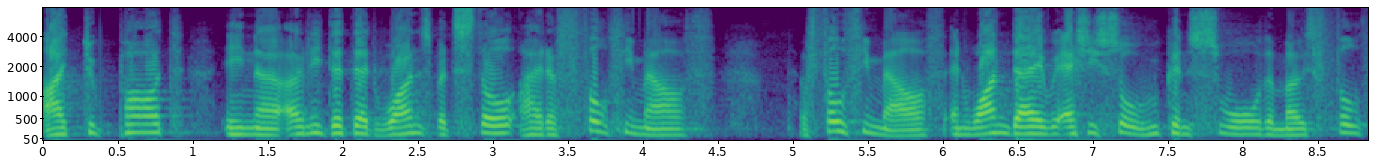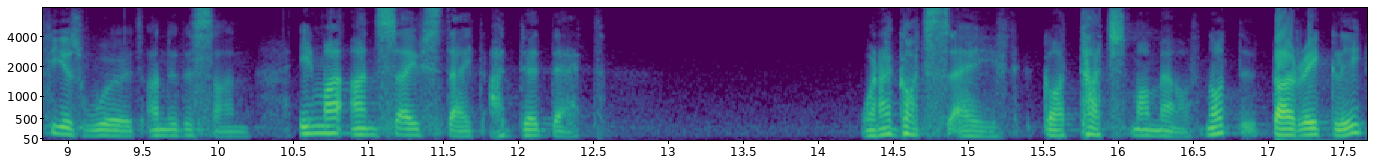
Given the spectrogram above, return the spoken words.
I took part in, uh, only did that once, but still, I had a filthy mouth, a filthy mouth. And one day, we actually saw who can swore the most filthiest words under the sun. In my unsafe state, I did that. When I got saved, God touched my mouth. Not directly,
